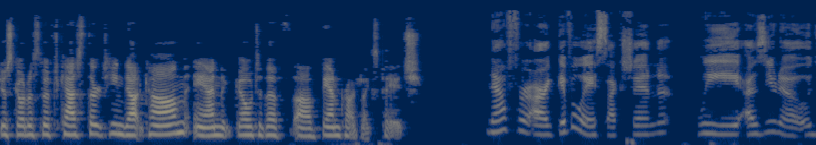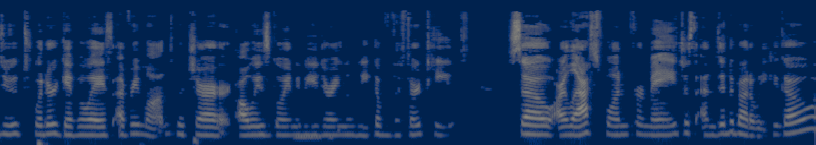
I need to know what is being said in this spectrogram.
just go to swiftcast13.com and go to the uh, fan projects page. Now for our giveaway section, we, as you know, do Twitter giveaways every month, which are always going to be during the week of the 13th. So our last one for May just ended about a week ago,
